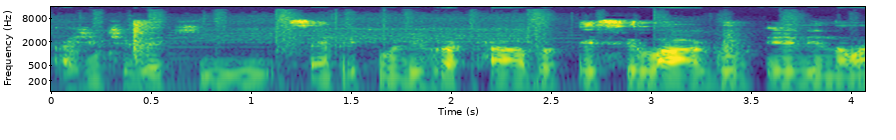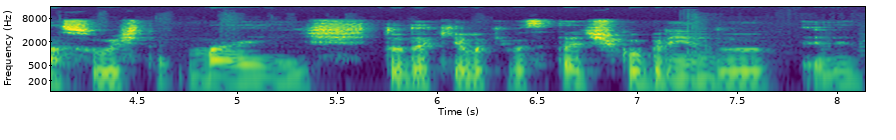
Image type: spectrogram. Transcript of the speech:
a gente vê que sempre que um livro acaba, esse lago ele não assusta, mas tudo aquilo que você está descobrindo ele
